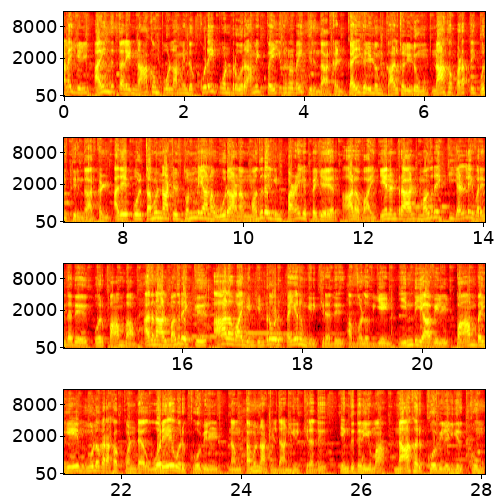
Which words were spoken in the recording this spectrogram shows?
தலையில் ஐந்து தலை நாகம் போல் அமைந்த குடை போன்ற ஒரு அமைப்பை இவர்கள் வைத்திருந்தார்கள். கைகளிலும் கால்களிலும் நாக படத்தை பொறித்திருந்தார்கள். அதே போல் தமிழ்நாட்டில் தொன்மையான ஊரான மதுரையின் பழைய பெயர் ஆலவாய். ஏனென்றால் மதுரைக்கு எல்லை வரைந்தது ஒரு பாம்பாம். அதனால் மதுரைக்கு ஆலவாய் என்கின்ற ஒரு பெயரும் இருக்கிறது. அவ்வளவு ஏன்? இந்தியாவில் பாம்பையே மூலவராக கொண்ட ஒரே ஒரு கோவில் நம் தமிழ்நாட்டில் தான் இருக்கிறது. எங்கு தெரியுமா? நாகர்கோவிலில் இருக்கும்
